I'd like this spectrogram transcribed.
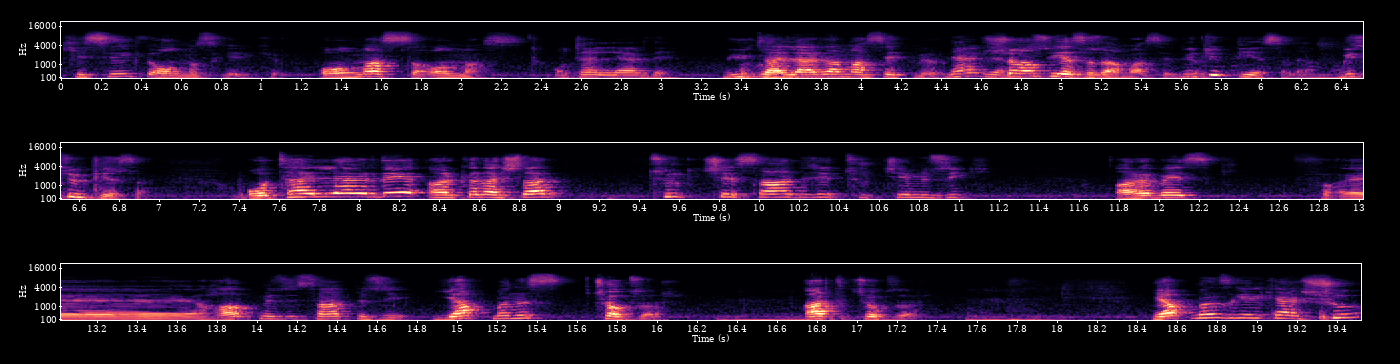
kesinlikle olması gerekiyor. Olmazsa olmaz. Otellerde. Büyük Otellerden bahsetmiyorum. Nereden Şu an piyasadan bahsediyorum. Bütün piyasadan bahsediyoruz. Bütün piyasa. Otellerde arkadaşlar Türkçe sadece Türkçe müzik, arabesk, e, halk müziği, sanat müziği yapmanız çok zor. Artık çok zor. Yapmanız gereken şu,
